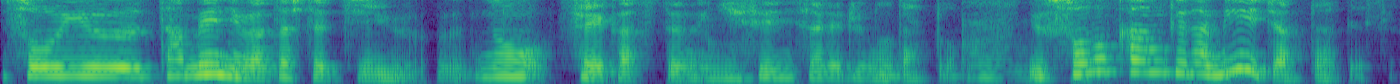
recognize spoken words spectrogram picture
そういうために私たちの生活というのは犠牲にされるのだというその関係が見えちゃったわけですよ。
